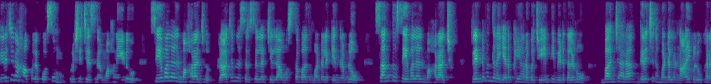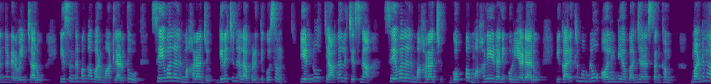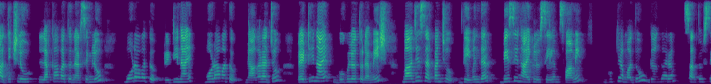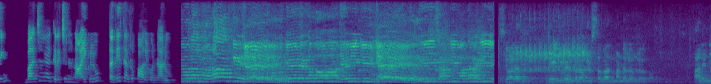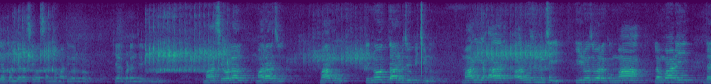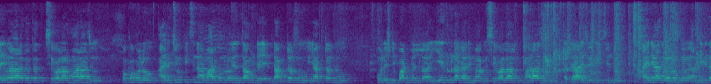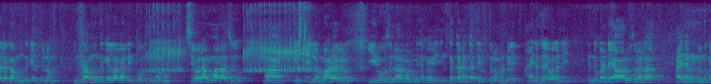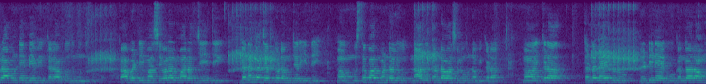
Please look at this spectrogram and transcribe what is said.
గిరిజన హక్కుల కోసం కృషి చేసిన మహనీయుడు సేవాలాల్ మహారాజ్ రాజన్న సిరిసిల్ల జిల్లా ముస్తాబాద్ మండల కేంద్రంలో సంత్ సేవాలాల్ మహారాజ్ రెండు వందల ఎనభై ఆరవ జయంతి వేడుకలను బంజారా గిరిజన మండల నాయకులు ఘనంగా నిర్వహించారు. ఈ సందర్భంగా వారు మాట్లాడుతూ సేవాలాల్ మహారాజు గిరిజనుల అభివృద్ధి కోసం ఎన్నో త్యాగాలు చేసిన సేవాలాల్ మహారాజ్ గొప్ప మహనీయుడని కొనియాడారు. ఈ కార్యక్రమంలో ఆల్ ఇండియా బంజారా సంఘం మండల అధ్యక్షులు లకావత్ నర్సింలు మూడవత్ రెడ్డి నాయక్ మూడవత్ నాగరాజు రెడ్డి నాయక్ గుగులోతు రమేష్ మాజీ సర్పంచ్ దేవేందర్ బీసీ నాయకులు శీలం స్వామి ముఖ్య మధు గంగారం సంతోష్ సింగ్ బంజారా గిరిజన నాయకులు తదితరులు పాల్గొన్నారు. జయంతి వేడుకల ముస్తాబాద్ మండలంలో ఆల్ ఇండియా బంజారా సేవా సంఘం ఆధ్వర్యంలో జరపడం జరిగింది. మా శివలాల్ మహారాజు మాకు ఎన్నో దారులు చూపించిండు. మా ఈ ఆ ఆ రోజు నుంచి ఈ రోజు వరకు మా లంబాడి దైవారత శివలాల్ మహారాజు ఒక్కొక్కరు ఆయన చూపించిన మార్గంలో వెళ్తూ ఉంటే డాక్టర్లు యాక్టర్లు పోలీస్ డిపార్ట్మెంట్లో ఏది ఉన్నా కానీ మాకు శివలాల్ మహారాజు దారి చూపించిండు. ఆయన ఆధ్వర్యంలో మేము అన్ని విధాలుగా ముందుకెళ్తున్నాం. ఇంకా ముందుకెళ్ళాలని కోరుతున్నాము. శివలాల్ మహారాజు మా ఎస్టీ లంబాడాలు ఈ రోజున రోడ్డు మీద మేము ఇంత ఘనంగా తిరుగుతున్నామంటే ఆయన దయవలనే ఎందుకంటే ఆ రోజులలో ఆయన ముందుకు రాకుంటే మేము ఇంకా రాకపోదు ముందుకు. కాబట్టి మా శివలాల్ మహారాజ్ జయంతి ఘనంగా జరుపుకోవడం జరిగింది. మా ముస్తాబాద్ మండలు నాలుగు తండవాసులు ఉన్నాం ఇక్కడ. మా ఇక్కడ తండ నాయకులు రెడ్డి నాయకు గంగారాం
